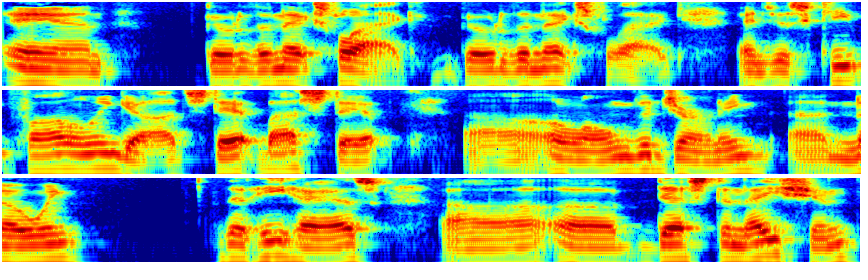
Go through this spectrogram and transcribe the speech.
and go to the next flag, go to the next flag, and just keep following God step by step uh, along the journey, uh, knowing that He has uh, a destination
